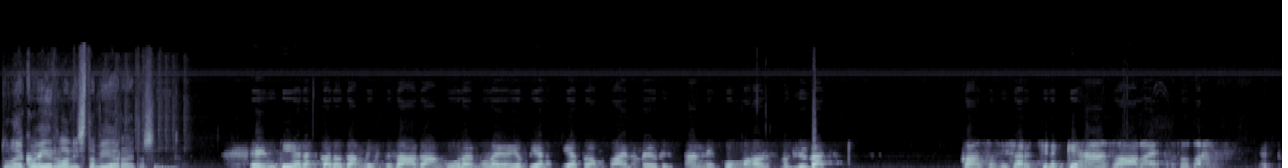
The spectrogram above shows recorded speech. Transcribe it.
Tuleeko Irlannista vieraita sinne? En tiedä, katsotaan mistä saadaan kuule. Mulla ei ole vielä tietoa, mutta aina me yritetään niin kuin mahdollisimman hyvät kanssasisaret sinne kehään saada, että, tota, että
